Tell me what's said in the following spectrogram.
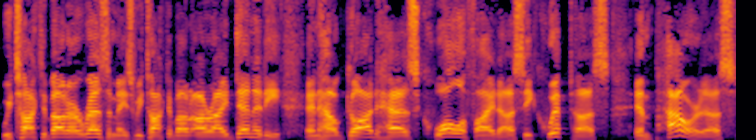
We talked about our resumes. We talked about our identity and how God has qualified us, equipped us, empowered us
